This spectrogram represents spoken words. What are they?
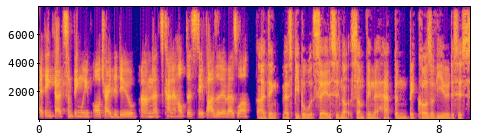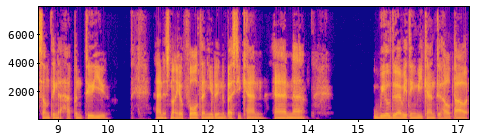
I think that's something we've all tried to do. Um, that's kind of helped us stay positive as well. I think, as people would say, this is not something that happened because of you. This is something that happened to you. And it's not your fault, and you're doing the best you can. And uh, we'll do everything we can to help out.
